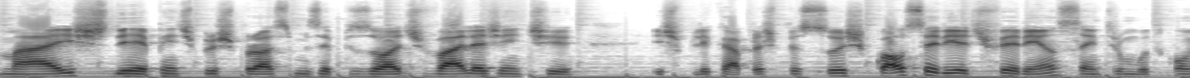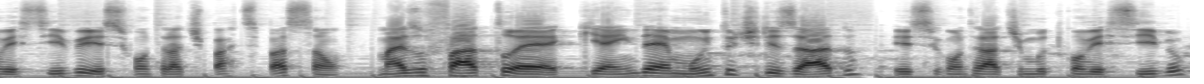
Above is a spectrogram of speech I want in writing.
Mas, de repente, para os próximos episódios, vale a gente explicar para as pessoas qual seria a diferença entre o mútuo conversível e esse contrato de participação. Mas o fato é que ainda é muito utilizado esse contrato de mútuo conversível.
